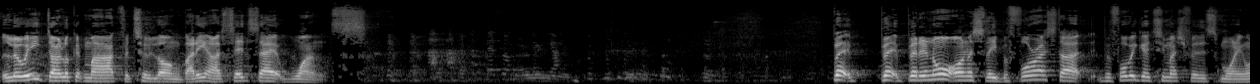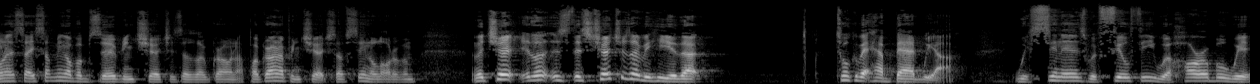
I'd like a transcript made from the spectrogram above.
Louis, don't look at Mark for too long, buddy. I said say it once. But, but, but in all honesty, before I start, before we go too much further this morning, I want to say something I've observed in churches as I've grown up. I've grown up in church, so I've seen a lot of them. And the church, there's churches over here that talk about how bad we are we're sinners, we're filthy, we're horrible, we're,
